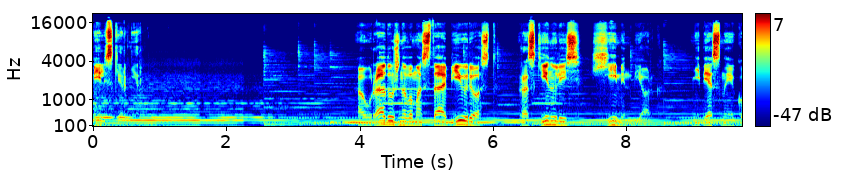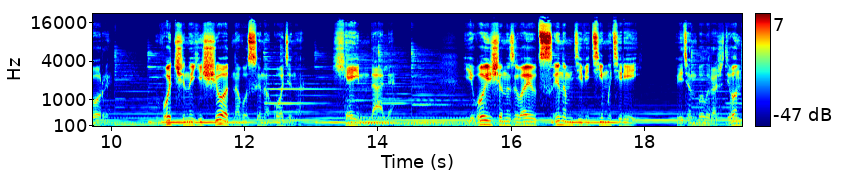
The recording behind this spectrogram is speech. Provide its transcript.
Бильскернир. А у радужного моста Бьюрёст раскинулись Хименбьорг, небесные горы, вотчина еще одного сына Одина, Хеймдаля. Его еще называют сыном девяти матерей, ведь он был рожден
